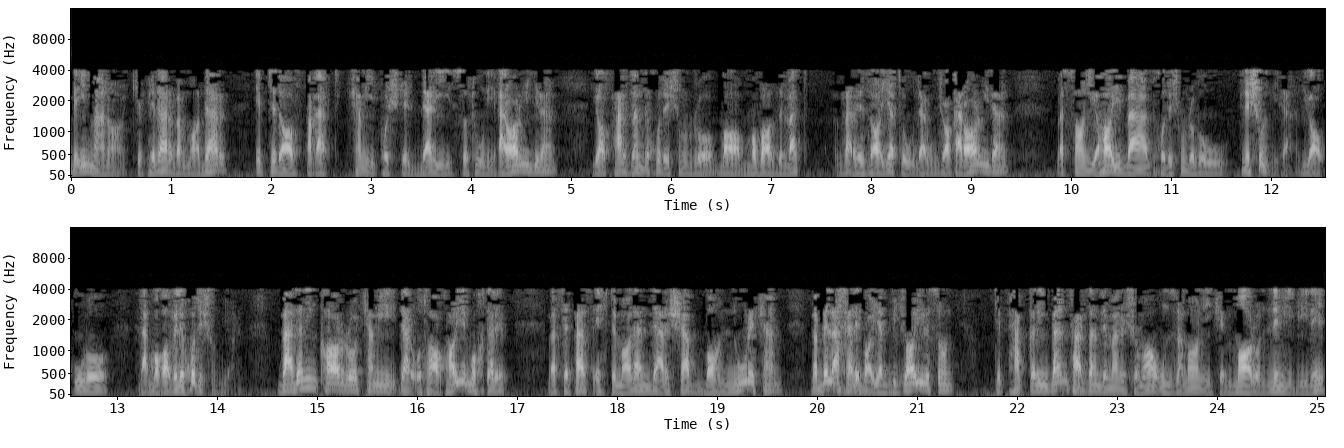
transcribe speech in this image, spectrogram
به این معنا که پدر و مادر ابتدا فقط کمی پشت دری ستونی قرار می‌گیرن یا فرزند خودشون رو با مواظبت و رضایت او در اونجا قرار میدن و ثانیه های بعد خودشون رو به او نشون میدن یا او رو در مقابل خودشون میارن بعدا این کار رو کمی در اتاقهای مختلف و سپس احتمالا در شب با نور کم و بالاخره باید به جایی رسون که تقریبا فرزند من و شما اون زمانی که ما رو نمی‌بینه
